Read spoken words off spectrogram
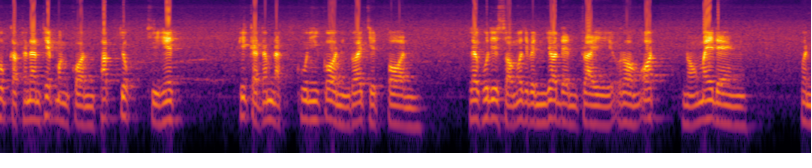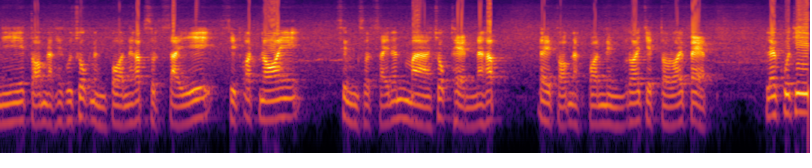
พบกับทางด้านเทพมังกรพักยกทีเฮดพิกัดน้ำหนักคู่นี้ก็ 107 ปอนด์แล้วคู่ที่สองก็จะเป็นยอดแดนไตรรองออดหนองไม้แดง วันนี้ตอมหนักให้คู่ชกหนึ่งปอนด์นะครับ สดใสสิทธิ์ออดน้อย ซึ่งสดใสนั้นมาชกแทนนะครับ ได้ตอมหนักปอนด์หนึ่งร้อยเจ็ดต่อร้อยแปดและคู่ที่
